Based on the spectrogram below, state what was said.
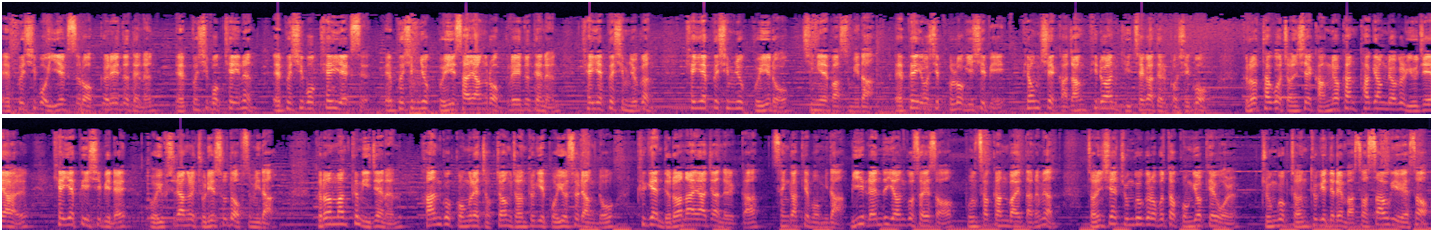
F-15EX로 업그레이드되는 F-15K는 F-15KX, F-16V 사양으로 업그레이드되는 KF-16은 KF-16V로 칭해봤습니다. FA-50 블록 20이 평시에 가장 필요한 기체가 될 것이고 그렇다고 전시에 강력한 타격력을 유지해야 할 KF-21의 도입 수량을 줄일 수도 없습니다. 그런 만큼 이제는 한국 공군의 적정 전투기 보유 수량도 크게 늘어나야 하지 않을까 생각해 봅니다. 미 랜드 연구소에서 분석한 바에 따르면 전시에 중국으로부터 공격해올 중국 전투기들에 맞서 싸우기 위해서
